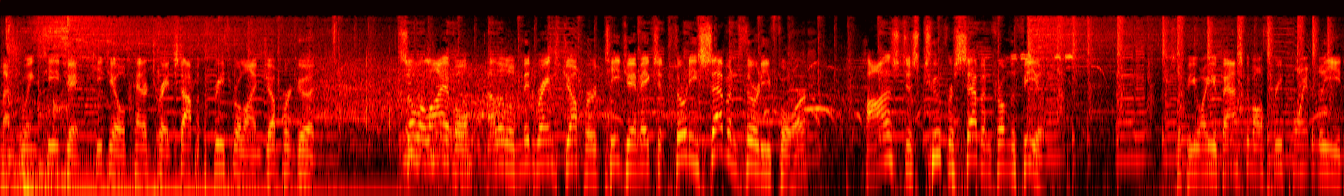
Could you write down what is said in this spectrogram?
Left wing TJ. TJ will penetrate, stop at the free throw line. Jumper good. So reliable. A little mid range jumper. TJ makes it 37 34. Haws just two for seven from the field. So BYU basketball three point lead.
